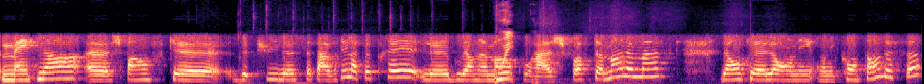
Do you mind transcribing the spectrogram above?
Maintenant, je pense que depuis le 7 avril à peu près, le gouvernement encourage fortement le masque. Donc là, on est on est content de ça.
